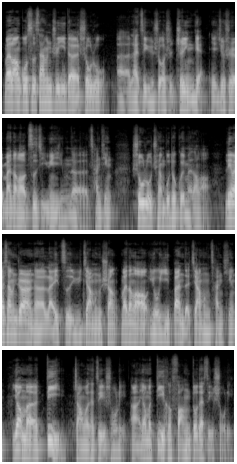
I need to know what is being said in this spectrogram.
麦当劳公司三分之一的收入，呃，来自于说是直营店，也就是麦当劳自己运营的餐厅，收入全部都归麦当劳。另外三分之二呢，来自于加盟商。麦当劳有一半的加盟餐厅，要么地掌握在自己手里啊，要么地和房都在自己手里。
